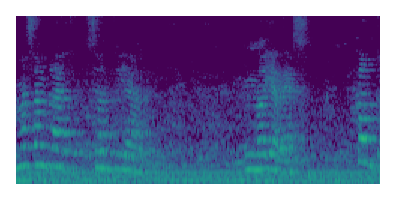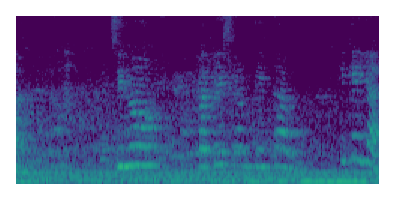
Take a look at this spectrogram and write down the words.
m'ha semblat sentir. No hi ha res. Com que no? Si no, per què he sentit alguna I què hi ha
